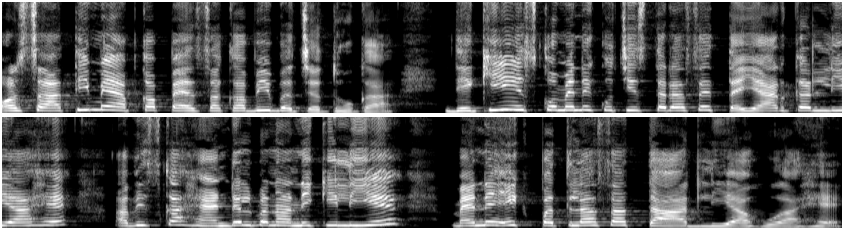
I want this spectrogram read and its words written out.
और साथ ही में आपका पैसा का भी बचत होगा। देखिए, इसको मैंने कुछ इस तरह से तैयार कर लिया है। अब इसका हैंडल बनाने के लिए मैंने एक पतला सा तार लिया हुआ है,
